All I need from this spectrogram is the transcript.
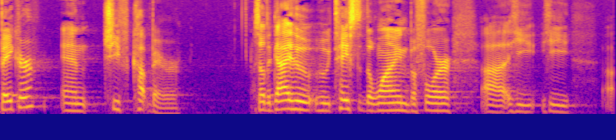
baker and chief cupbearer. So the guy who, who tasted the wine before uh, he, he uh,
